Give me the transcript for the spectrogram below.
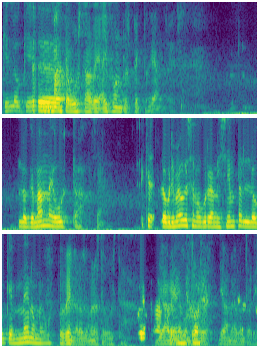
¿Qué es lo que Eh, más te gusta de iPhone respecto de Android? Lo que más me gusta. Sea, Es que lo primero que se me ocurre a mí siempre es lo que menos me gusta. pues venga, lo que menos te gusta. Llévame la contraria. Llévame la contraria.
